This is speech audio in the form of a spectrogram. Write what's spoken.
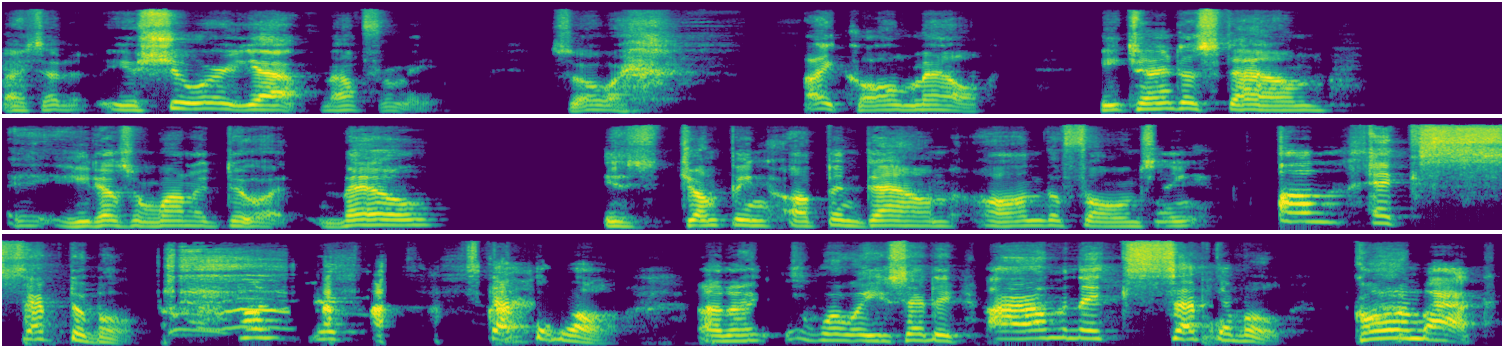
I said, You sure? Yeah, not for me. So I, I called Mel. He turned us down. He doesn't want to do it. Mel is jumping up and down on the phone saying, Unacceptable. Unacceptable. And I, well, he said, I'm Unacceptable. Call him back.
